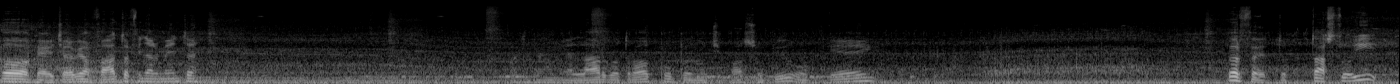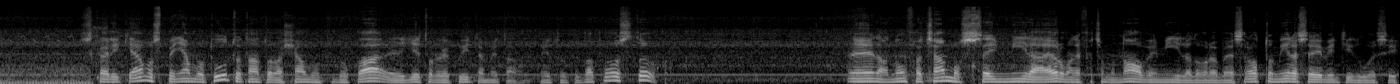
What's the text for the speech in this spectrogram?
ok ce l'abbiamo fatto finalmente. Non mi allargo troppo poi non ci passo più ok. Perfetto tasto i scarichiamo spegniamo tutto tanto lasciamo tutto qua e dietro le quinte metto, metto tutto a posto. Eh, no non facciamo 6.000 euro ma ne facciamo 9.000 dovrebbe essere. 8.622 sì.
